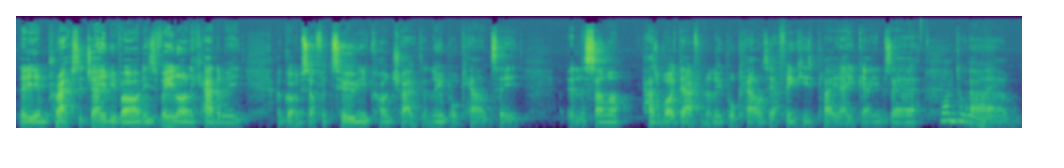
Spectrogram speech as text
Then he impressed at Jamie Vardy's V9 Academy and got himself a two-year contract at Newport County in the summer. Hasn't worked out from the Newport County. I think he's played eight games there. Wonder why. Um,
